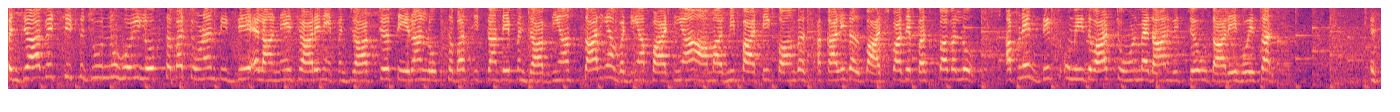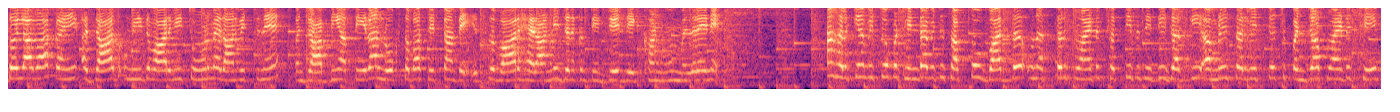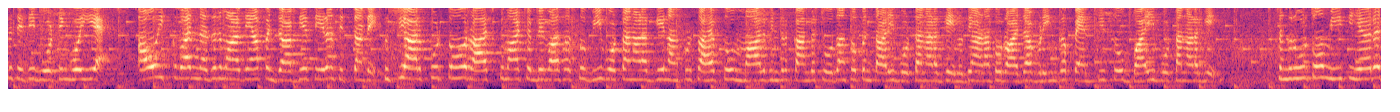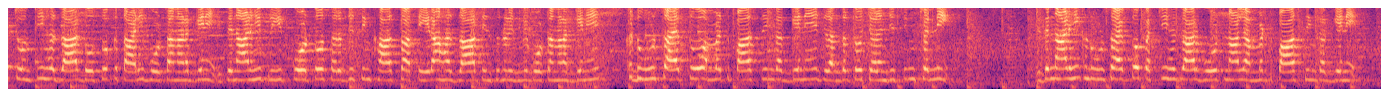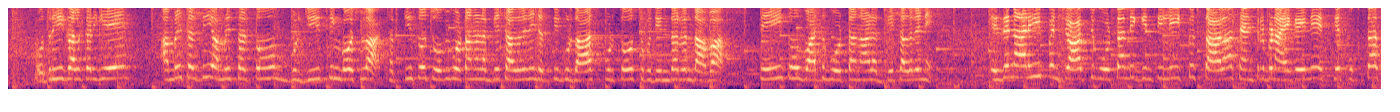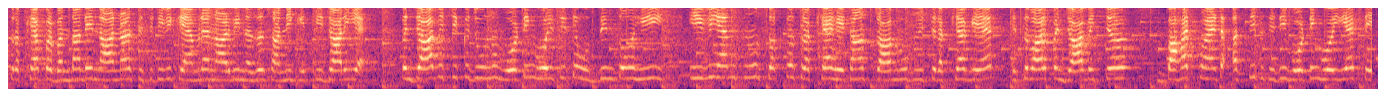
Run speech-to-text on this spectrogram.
ਪੰਜਾਬ ਵਿੱਚ 1 ਜੂਨ ਨੂੰ ਹੋਈ ਲੋਕ ਸਭਾ ਚੋਣਾਂ ਨਤੀਜੇ ਐਲਾਨੇ ਜਾ ਰਹੇ ਨੇ। ਪੰਜਾਬ 'ਚ 13 ਲੋਕ ਸਭਾ ਸੀਟਾਂ ਤੇ ਪੰਜਾਬ ਦੀਆਂ ਸਾਰੀਆਂ ਵੱਡੀਆਂ ਪਾਰਟੀਆਂ, ਆਮ ਆਦਮੀ ਪਾਰਟੀ, ਕਾਂਗਰਸ, ਅਕਾਲੀ ਦਲ, ਭਾਜਪਾ ਤੇ ਬਸਪਾ ਵੱਲੋਂ ਆਪਣੇ ਦਿਗਸ ਉਮੀਦਵਾਰ ਚੋਣ ਮੈਦਾਨ ਵਿੱਚ ਉਤਾਰੇ ਹੋਏ ਸਨ। ਇਸ ਤੋਂ ਇਲਾਵਾ ਕਈ ਆਜ਼ਾਦ ਉਮੀਦਵਾਰ ਵੀ ਚੋਣ ਮੈਦਾਨ ਵਿੱਚ ਨੇ। ਪੰਜਾਬ ਦੀਆਂ 13 ਲੋਕ ਸਭਾ ਸੀਟਾਂ ਤੇ ਇਸ ਵਾਰ ਹੈਰਾਨੀਜਨਕ ਨਤੀਜੇ ਦੇਖਣ ਨੂੰ ਮਿਲ ਰਹੇ ਨੇ। ਹਲਕਿਆਂ ਵਿੱਚੋਂ ਬਠਿੰਡਾ ਵਿੱਚ ਸਭ ਤੋਂ ਵੱਧ 69.36% ਜਦਕਿ ਅੰਮ੍ਰਿਤਸਰ ਵਿੱਚ 56.6% VOTING ਹੋਈ ਹੈ। ਆਓ ਇੱਕ ਵਾਰ ਨਜ਼ਰ ਮਾਰਦੇ ਹਾਂ ਪੰਜਾਬ ਦੀਆਂ 13 ਸੀਟਾਂ ਤੇ। ਹੁਸ਼ਿਆਰਪੁਰ ਤੋਂ ਰਾਜਕੁਮਾਰ ਚੰਬੇਵਾਲ 720 ਵੋਟਾਂ ਨਾਲ ਅੱਗੇ, ਅਨੰਦਪੁਰ ਸਾਹਿਬ ਤੋਂ ਮਾਲਵਿੰਦਰ ਕੰਗ 1445 ਵੋਟਾਂ ਨਾਲ ਅੱਗੇ, ਲੁਧਿਆਣਾ ਤੋਂ ਰਾਜਾ ਵੜਿੰਗ 3522 ਵੋਟਾਂ ਨਾਲ ਅੱਗੇ। ਸੰਗਰੂਰ ਤੋਂ ਮੀਤ ਹੇਅਰ 34241 ਵੋਟਾਂ ਨਾਲ ਅੱਗੇ ਨੇ। ਇਸ ਦੇ ਨਾਲ ਹੀ ਫਰੀਦਕੋਟ ਤੋਂ ਸਰਬਜੀਤ ਸਿੰਘ ਖਾਲਸਾ 13399 ਵੋਟਾਂ ਨਾਲ ਅੱਗੇ ਨੇ। ਖਡੂਰ ਸਾਹਿਬ ਤੋਂ ਅਮਰਤਪਾਲ ਸਿੰਘ ਅੱਗੇ ਨੇ, ਜਲੰਧਰ ਤੋਂ ਚਰਨਜੀਤ ਸਿੰਘ ਚੰਨੀ। ਇਸ ਦੇ ਨਾਲ ਹੀ ਖਡੂਰ ਸਾਹਿਬ ਤੋਂ 25000 ਵੋਟ ਨਾਲ ਅਮਰਤਪਾਲ ਸਿੰਘ ਅੱਗੇ ਨੇ। ਉਧਰ ਹੀ ਗੱਲ ਕਰੀਏ, ਅੰਮ੍ਰਿਤਸਰ ਦੀ, ਅੰਮ੍ਰਿਤਸਰ ਤੋਂ ਗੁਰਜੀਤ ਸਿੰਘ ਔਜਲਾ 3824 ਵੋਟਾਂ ਨਾਲ ਅੱਗੇ ਚੱਲ ਰਹੇ ਨੇ, ਜਦਕਿ ਗੁਰਦਾਸਪੁਰ ਤੋਂ ਸੁਖਜਿੰਦਰ ਰੰਧਾਵਾ 23 ਤੋਂ ਵੱਧ ਵੋਟਾਂ ਨਾਲ ਅੱਗੇ ਚੱਲ ਰਹੇ ਨੇ। ਇਸ ਦੇ ਨਾਲ ਹੀ ਪੰਜਾਬ 'ਚ ਵੋਟਾਂ ਦੀ ਗਿਣਤੀ ਲਈ 117 ਸੈਂਟਰ ਬਣਾਏ ਗਏ ਨੇ। ਇੱਥੇ ਪੁਖਤਾ ਸੁਰੱਖਿਆ ਪ੍ਰਬੰਧਾਂ ਦੇ ਨਾਲ-ਨਾਲ ਸੀਸੀਟੀਵੀ ਕੈਮਰਿਆਂ ਨਾਲ ਵੀ ਨਜ਼ਰਸ਼ਾਨੀ ਕੀਤੀ ਜਾ ਰਹੀ ਹੈ। ਪੰਜਾਬ ਵਿੱਚ 1 ਜੂਨ ਨੂੰ VOTING ਹੋਈ ਸੀ ਤੇ ਉਸ ਦਿਨ ਤੋਂ ਹੀ EVMs ਨੂੰ ਸਖਤ ਸੁਰੱਖਿਆ ਹੇਠਾਂ ਸਟਰਾਂਗ ਰੂਪ ਵਿੱਚ ਰੱਖਿਆ ਗਿਆ ਹੈ। ਇਸ ਵਾਰ ਪੰਜਾਬ ਵਿੱਚ 62.80% VOTING ਹੋਈ ਹੈ ਤੇ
